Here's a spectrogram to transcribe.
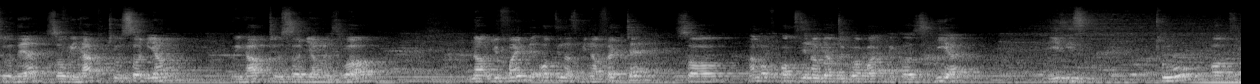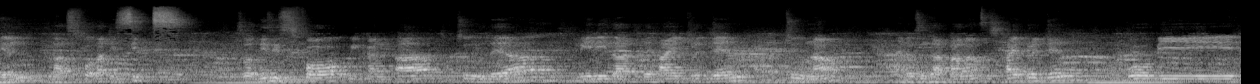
2 there. So we have 2 sodium. We have 2 sodium as well. Now you find the oxygen has been affected. So number of oxygen we have to go back because here this is 2 oxygen plus 4, that is 6. So this is 4, we can add 2 there, meaning that the hydrogen, 2 now, and oxygen are balanced. Hydrogen will be,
